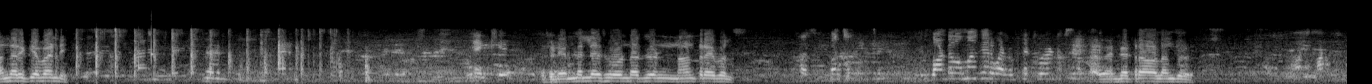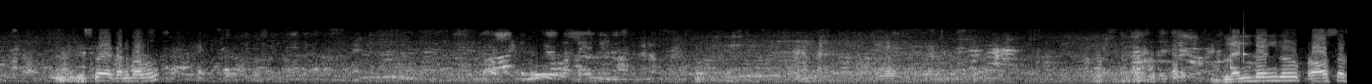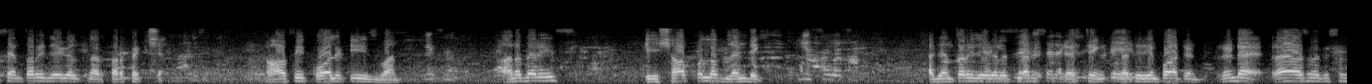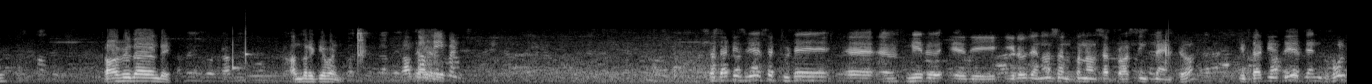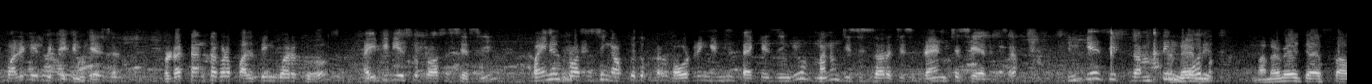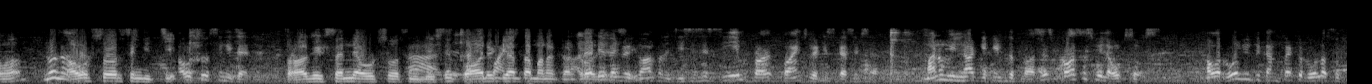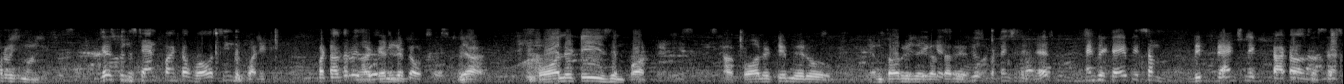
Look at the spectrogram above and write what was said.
అందరికి ఇవ్వండి. Thank you. ఇక్కడ ఎమ్మెల్యేస్ కూడా ఉన్నారు చూడండి నాన్ ట్రైబల్స్ కొంచెం బొండ ఉమా గారు వాళ్ళు ఉంటారు చూడండి ఒకసారి వెంకట్రావు వాళ్ళందరూ తీసుకో కనబాబు బ్లెండింగ్ ప్రాసెస్ ఎంతవరకు చేయగలుగుతున్నారు? Perfection. Coffee quality is one. Yes, sir. Another is ఈ షాపుల్లో బ్లెండింగ్. అది ఎంతవరకు చేయగలుగుతున్నారు? Testing today- that is important రెండే. రాయవలసిన కృష్ణ. కాఫీ తాగండి. అందరికి ఇవ్వండి. So that is way sir today మీరు ఇది ఈ రోజు అనౌన్స్ అనుకున్నాం sir processing plant if that is they then whole quality will be taken care sir product అంతా కూడా పల్పింగ్ వరకు ఐటీడీఎస్లో ప్రాసెస్ చేసి final processing up to the powdering and packaging మనం జీసీసీ ద్వారా చేసి బ్రాండ్ చేసి చేయాలి sir in case if something more మనమే చేస్తామా. అవుట్ సోర్సింగ్ ఇచ్చి. అవుట్ సోర్సింగ్ ప్రాజెక్ట్స్ అన్ని అవుట్ సోర్సింగ్ Ah, చేసి క్వాలిటీ. అంతా మనం control Already when we've gone for the GCC, same pro- points we discussed it, sir. Manu Our role will be confined to role of supervision only, just from the standpoint of overseeing the quality. But otherwise, whole thing will be outsourced. Yeah quality is important ఆ quality మీరు ఎంతవరకు చేయగలుగుతారు huge potential is there, and we'll tie up with some big brands like Tata also, sir.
